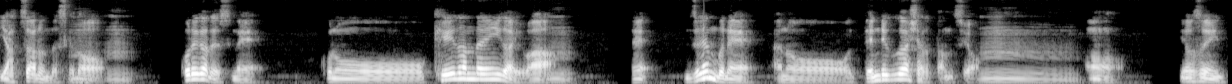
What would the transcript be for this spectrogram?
8つあるんですけど、うんこれがですね、この、経団連以外は、うん全部ね、あのー電力会社だったんですよ。うん。うん。要するに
